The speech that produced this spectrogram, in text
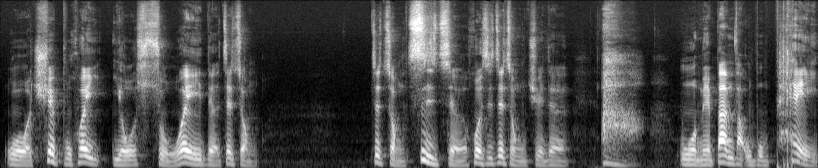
我却不会有所谓的这种这种自责，或是这种觉得啊，我没办法，我不配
